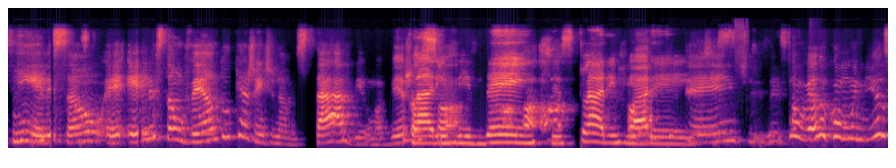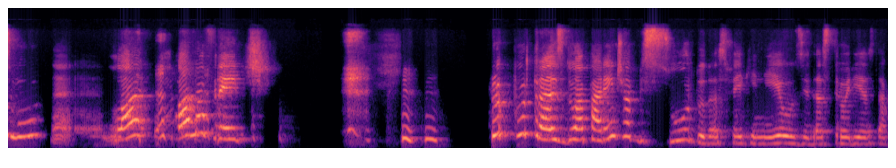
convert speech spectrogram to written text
Sim, eles são, eles estão vendo o que a gente não está, Vilma, veja clarividentes, só. Clarividentes, clarividentes. Eles estão vendo o comunismo né, lá, lá na frente. Por, por trás do aparente absurdo das fake news e das teorias da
